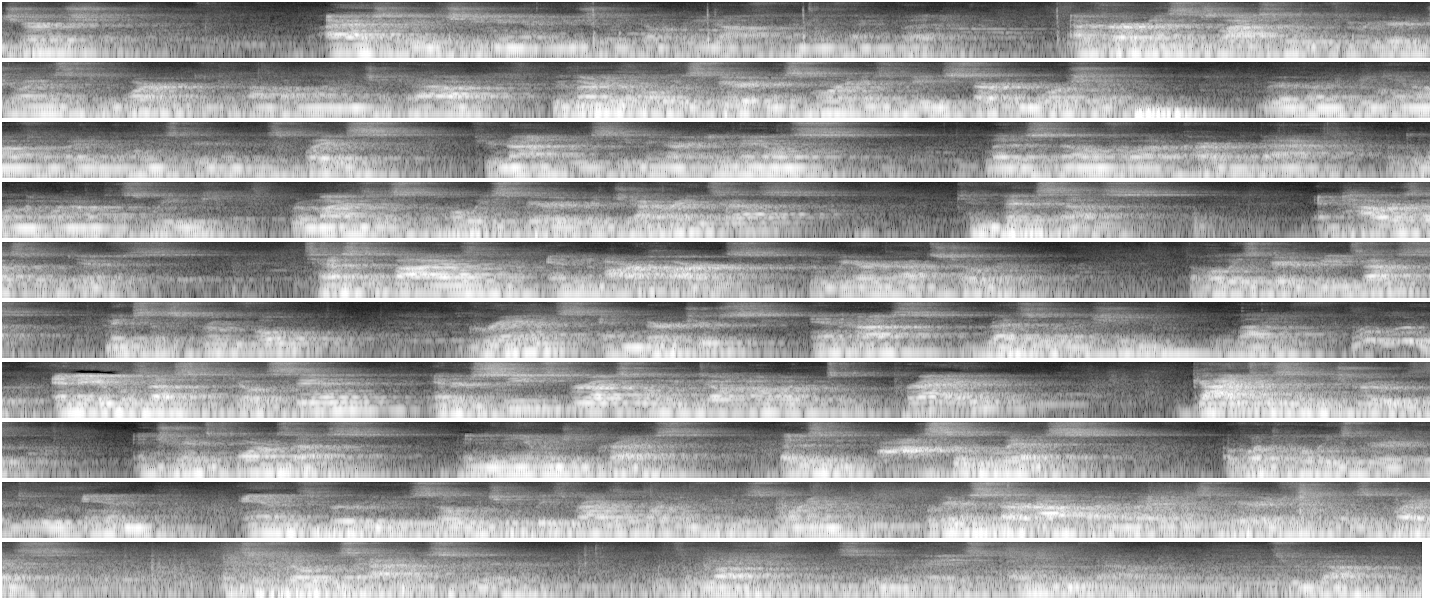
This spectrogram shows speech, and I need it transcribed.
Church, I actually am cheating. I usually don't read off of anything, but after our message last week, if you were here to join us, if you weren't, you can hop online and check it out. We learned of the Holy Spirit and this morning as we started worship. We are going to begin off inviting the Holy Spirit into this place. If you're not receiving our emails, let us know. Fill out a card in the back. But the one that went out this week reminds us the Holy Spirit regenerates us, convicts us, empowers us with gifts, testifies in our hearts that we are God's children. The Holy Spirit leads us, makes us fruitful, grants and nurtures in us resurrection life, enables us to kill sin, intercedes for us when we don't know what to pray, guides us into truth, and transforms us into the image of Christ. That is an awesome list of what the Holy Spirit can do in and through you. So would you please rise up on your feet this morning? We're going to start off by inviting the Spirit into this place and to fill this atmosphere with the love and the saving grace only found through God,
